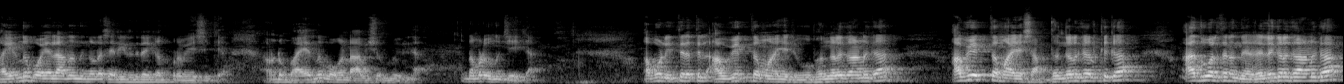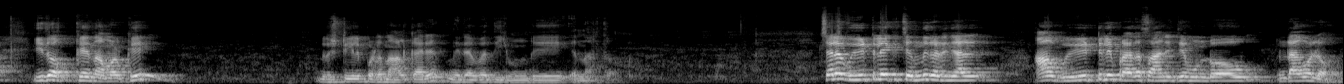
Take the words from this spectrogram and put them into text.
ഭയന്ന് പോയാലാണ് നിങ്ങളുടെ ശരീരത്തിലേക്ക് അത് പ്രവേശിക്കുക. അതുകൊണ്ട് ഭയന്ന് പോകേണ്ട ആവശ്യമൊന്നുമില്ല. നമ്മുടെ ഒന്നും ചെയ്യില്ല. അപ്പോൾ ഇത്തരത്തിൽ അവ്യക്തമായ രൂപങ്ങൾ കാണുക അവ്യക്തമായ ശബ്ദങ്ങൾ കേൾക്കുക അതുപോലെ തന്നെ നിഴലുകൾ കാണുക ഇതൊക്കെ നമ്മൾക്ക് ദൃഷ്ടിയിൽപ്പെടുന്ന ആൾക്കാർ നിരവധിയുണ്ട് എന്നർത്ഥം. ചില വീട്ടിലേക്ക് ചെന്ന് കഴിഞ്ഞാൽ ആ വീട്ടിൽ പ്രേത സാന്നിധ്യം ഉണ്ടോ ഉണ്ടാകുമല്ലോ.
